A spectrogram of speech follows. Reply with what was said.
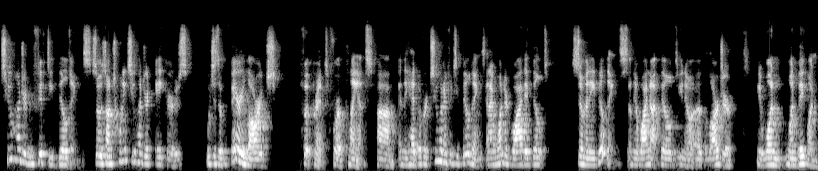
250 buildings. So it's on 2,200 acres, which is a very large footprint for a plant. Um, and they had over 250 buildings. And I wondered why they built so many buildings. I mean, why not build, you know, a, a larger, you know, one one big one?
